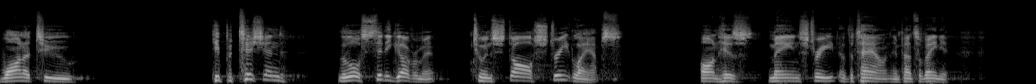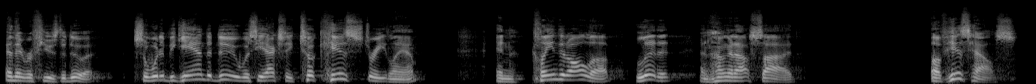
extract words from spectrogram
wanted to, he petitioned the little city government to install street lamps on his main street of the town in Pennsylvania, and they refused to do it. So, what he began to do was he actually took his street lamp and cleaned it all up, lit it, and hung it outside of his house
